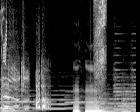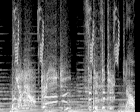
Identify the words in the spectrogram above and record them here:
弟弟不懂？嗯哼。不要了，弟弟，再见再见。加油。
